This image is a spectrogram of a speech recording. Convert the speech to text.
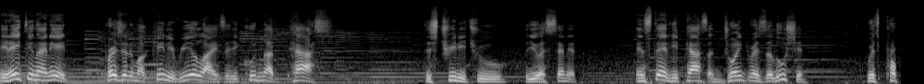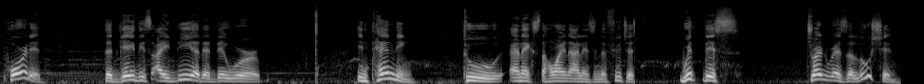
In 1898, President McKinley realized that he could not pass this treaty through the US Senate. Instead, he passed a joint resolution which purported that gave this idea that they were intending to annex the Hawaiian Islands in the future. With this joint resolution,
